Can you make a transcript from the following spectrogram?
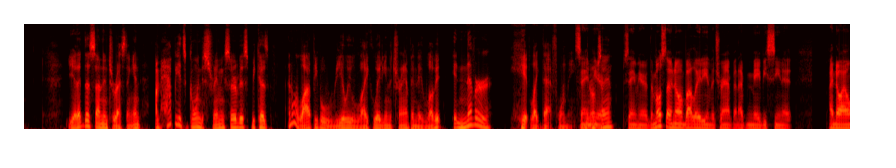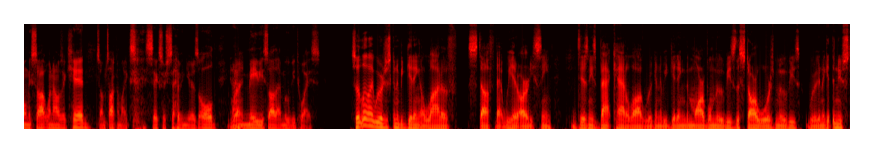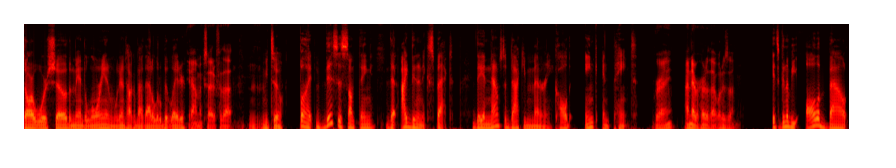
Yeah, that does sound interesting. And I'm happy it's going to streaming service because I know a lot of people really like Lady and the Tramp and they love it. It never hit like that for me. Same you know here. what I'm saying? Same here. The most I know about Lady and the Tramp, and I've maybe seen it. I know I only saw it when I was a kid, so I'm talking like six or seven years old, and I Right. maybe saw that movie twice. So it looked like we were just going to be getting a lot of stuff that we had already seen. Disney's back catalog. We're going to be getting the Marvel movies, the Star Wars movies. We're going to get the new Star Wars show, The Mandalorian. We're going to talk about that a little bit later. Yeah, I'm excited for that. Mm, Me too. But this is something that I didn't expect. They announced a documentary called Ink and Paint. Right? I never heard of that. What is that? It's going to be all about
